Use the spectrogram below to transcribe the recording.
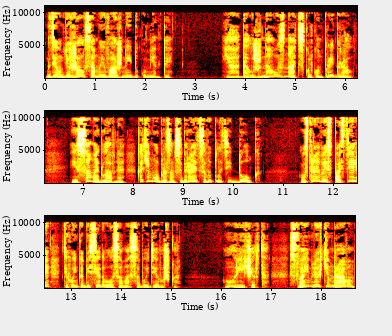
где он держал самые важные документы. Я должна узнать, сколько он проиграл, и самое главное, каким образом собирается выплатить долг. Устраиваясь в постели, тихонько беседовала сама с собой девушка — «О, Ричард, с твоим легким нравом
